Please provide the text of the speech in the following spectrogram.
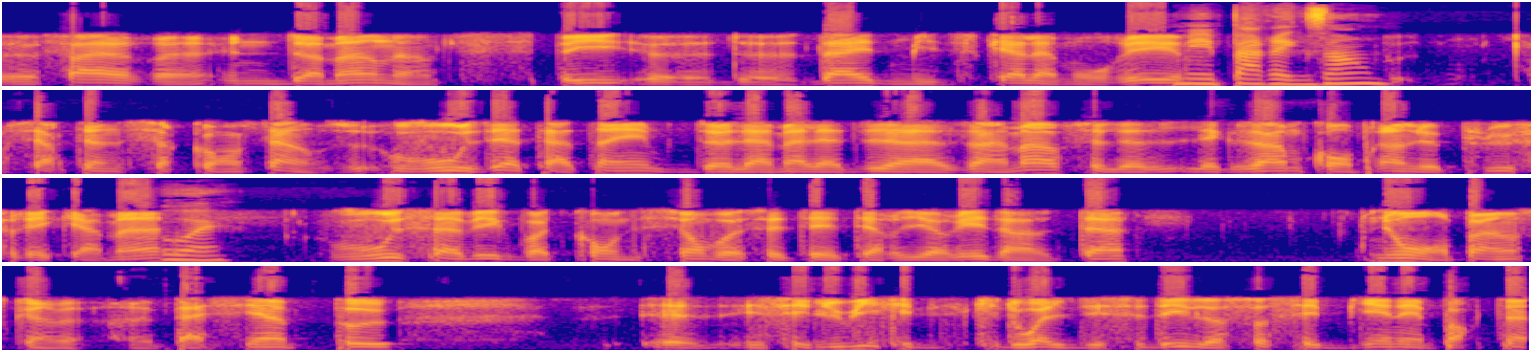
euh, faire euh, une demande anticipée euh, de- d'aide médicale à mourir. Mais par exemple, certaines circonstances. Vous êtes atteint de la maladie d'Alzheimer, c'est l'exemple qu'on prend le plus fréquemment. Ouais. Vous savez que votre condition va se détériorer dans le temps. Nous, on pense qu'un patient peut et c'est lui qui, doit le décider. Là, ça c'est bien important.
